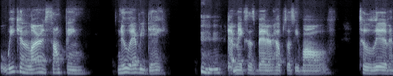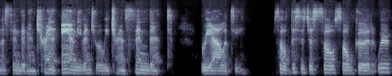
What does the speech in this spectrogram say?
we can learn something new every day mm-hmm. that makes us better, helps us evolve to live an ascendant and tran- and eventually transcendent reality. So this is just so, so good. We're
